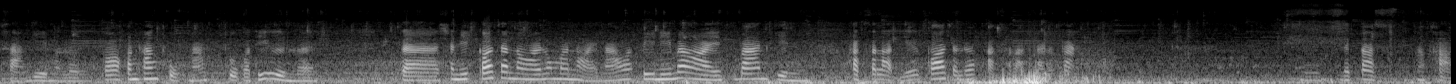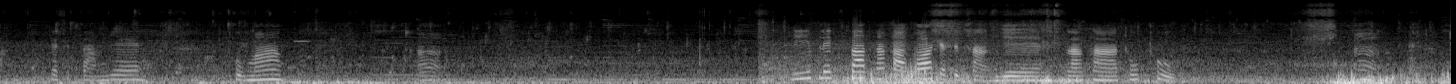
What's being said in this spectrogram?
73 เยนมาเลย ก็ค่อนข้างถูกนะ ถูกกว่าที่อื่นเลย แต่ชนิดก็จะน้อยลงมาหน่อยนะว่าปีนี้แม่ออยที่บ้านกิน ผักสลัดเยอะก็จะเลือกผักสลัดไปแล้วกันเลตัส 73 เยน ถูกมาก อ่าลีฟเล็กซัสนะคะ ก็ 73 เยน ราคาทุกถูกอ่าจ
